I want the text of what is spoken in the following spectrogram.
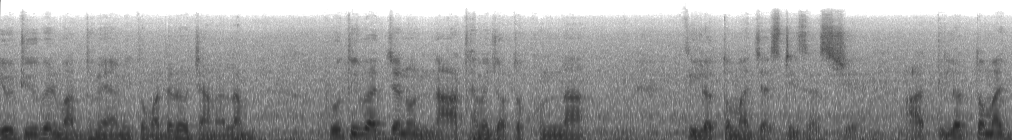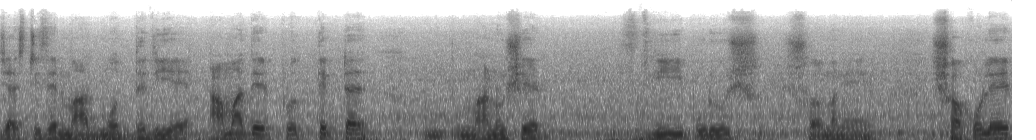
ইউটিউবের মাধ্যমে আমি তোমাদেরও জানালাম, প্রতিবাদ যেন না থামে যতক্ষণ না তিলোত্তমার জাস্টিস আসছে। আর তিলোত্তমার জাস্টিসের মধ্যে দিয়ে আমাদের প্রত্যেকটা মানুষের, স্ত্রী, পুরুষ মানে সকলের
